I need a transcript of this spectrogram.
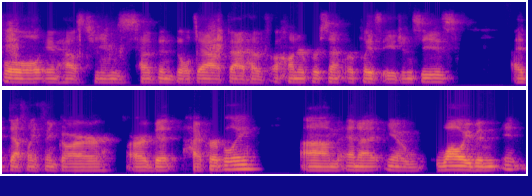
full in-house teams have been built out that have 100% replaced agencies i definitely think are are a bit hyperbole um, and i you know while we've been in,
